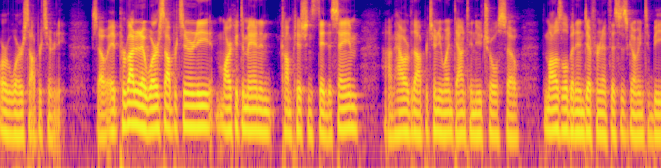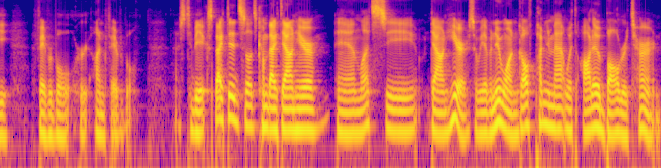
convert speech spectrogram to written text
or worse opportunity. So it provided a worse opportunity. Market demand and competition stayed the same. Um, however, the opportunity went down to neutral. So the model's a little bit indifferent if this is going to be favorable or unfavorable. That's to be expected. So let's come back down here and let's see down here. So we have a new one, golf putting mat with auto ball return.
